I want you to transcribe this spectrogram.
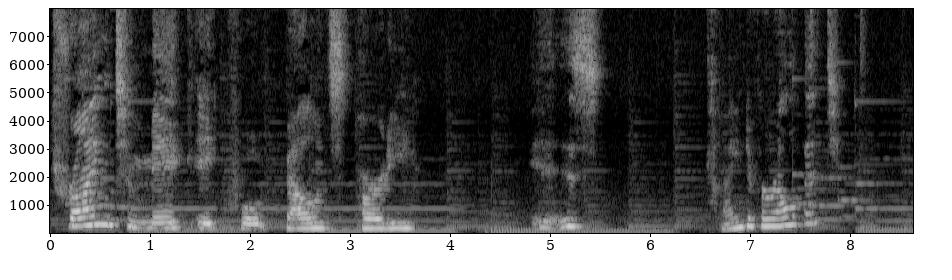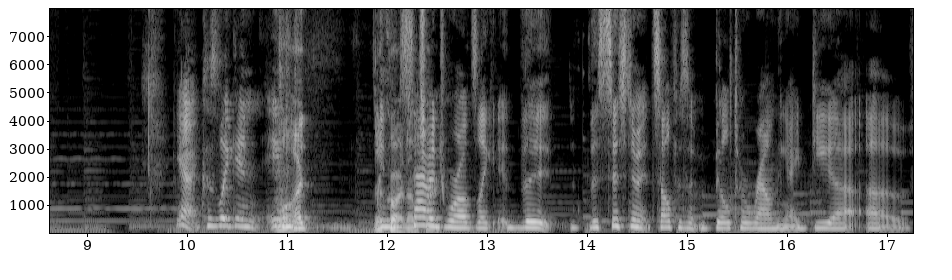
trying to make a quote balanced party is kind of irrelevant. Yeah, because like in in, well, I. in Go ahead, I'm sorry. Savage Worlds, like the the system itself isn't built around the idea of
